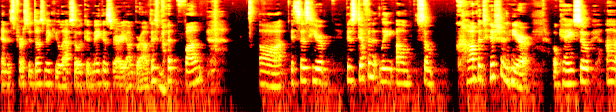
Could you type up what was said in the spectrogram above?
And this person does make you laugh, so it could make us very ungrounded, but fun. Uh, it says here, there's definitely um, some competition here. Okay, so uh,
